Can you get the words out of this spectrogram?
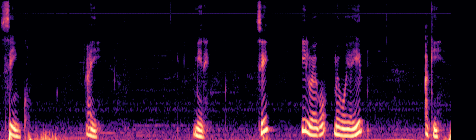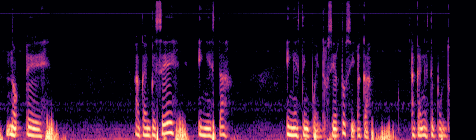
cinco ahí. Miren. ¿sí? y luego me voy a ir aquí. No eh, acá empecé en esta en este encuentro cierto sí acá. Acá en este punto.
